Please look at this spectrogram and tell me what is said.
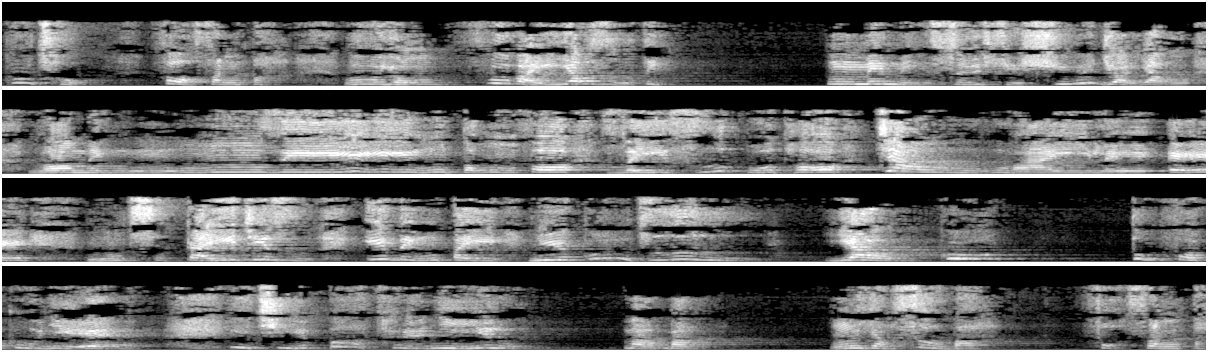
过错，放心吧，吴用不会有事的。我妹妹手学徐家样，我们人东方谁是不讨将外来？我此该件事一定对女公子要过。东方姑娘，一切拜托你了，妈妈，我要走吧，放心吧，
